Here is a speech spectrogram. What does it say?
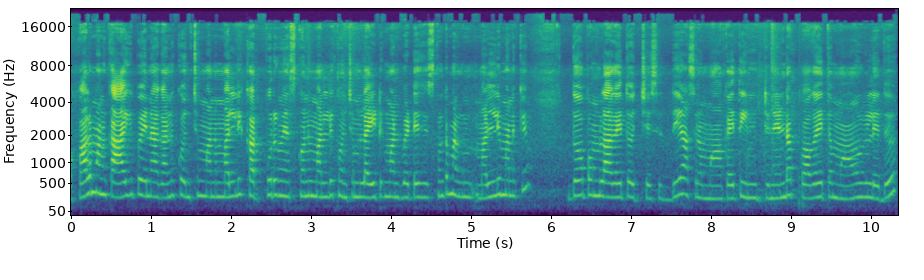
ఒకవేళ మనకు ఆగిపోయినా కానీ కొంచెం మనం మళ్ళీ కర్పూరం వేసుకొని మళ్ళీ కొంచెం లైట్గా మంట పెట్టేసేసుకుంటే మనకి మళ్ళీ మనకి లాగైతే వచ్చేసిద్ది. అసలు మాకైతే ఇంటి నిండా పొగ అయితే మామూలు లేదు.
